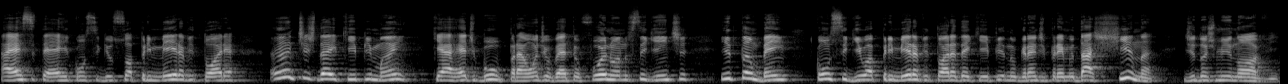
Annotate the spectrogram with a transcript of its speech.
a STR conseguiu sua primeira vitória antes da equipe mãe, que é a Red Bull, para onde o Vettel foi no ano seguinte e também conseguiu a primeira vitória da equipe no Grande Prêmio da China de 2009.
